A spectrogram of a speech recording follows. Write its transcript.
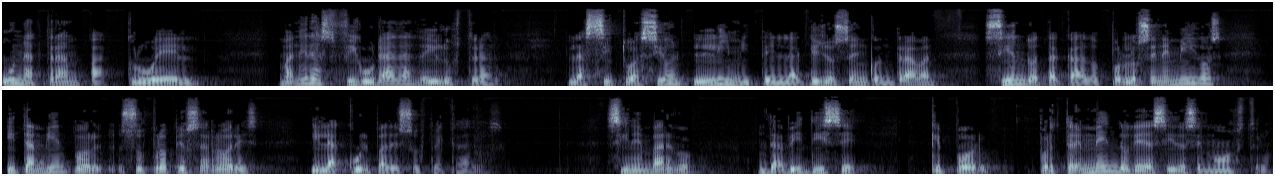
una trampa cruel, maneras figuradas de ilustrar la situación límite en la que ellos se encontraban siendo atacados por los enemigos y también por sus propios errores y la culpa de sus pecados. Sin embargo, David dice que por, por tremendo que haya sido ese monstruo,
